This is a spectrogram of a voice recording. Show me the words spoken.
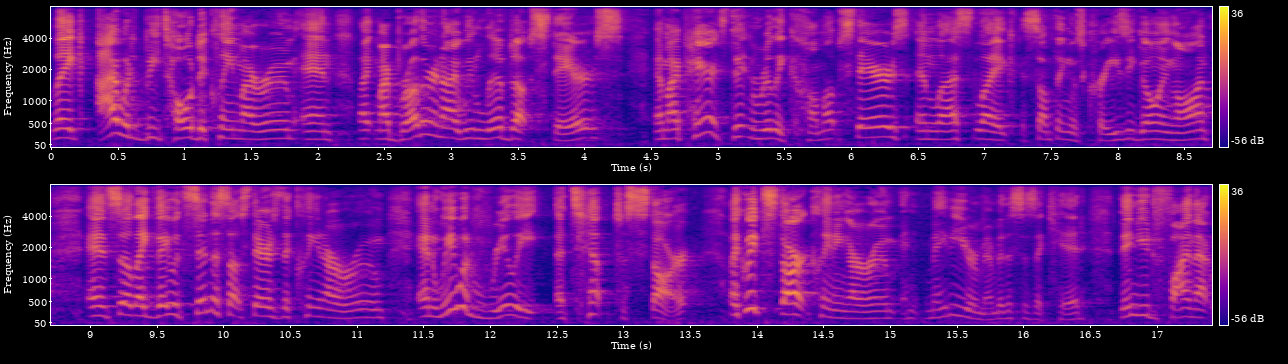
like I would be told to clean my room and like my brother and I we lived upstairs and my parents didn't really come upstairs unless like something was crazy going on. And so like they would send us upstairs to clean our room and we would really attempt to start. Like we'd start cleaning our room and maybe you remember this as a kid. Then you'd find that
